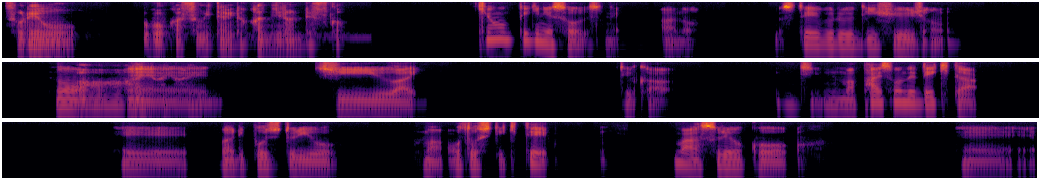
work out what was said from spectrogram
それを動かすみたいな感じなんですか、うん、基本的にそうですね。あの、 Stable Diffusion の、はいはいはい、えー、GUI っていうか、まあ、Python でできたえーまあ、リポジトリを、まあ、落としてきて、まあ、それをこう、えー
